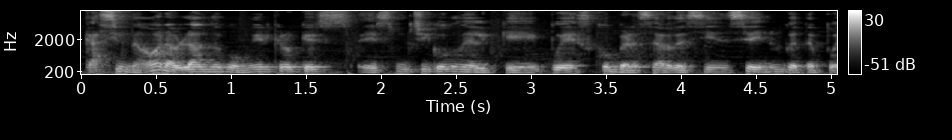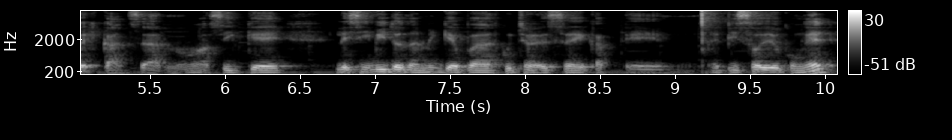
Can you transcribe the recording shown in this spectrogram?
casi una hora hablando con él, creo que es, es un chico con el que puedes conversar de ciencia y nunca te puedes cansar, ¿no? Así que les invito también que puedan escuchar ese eh, episodio con él.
